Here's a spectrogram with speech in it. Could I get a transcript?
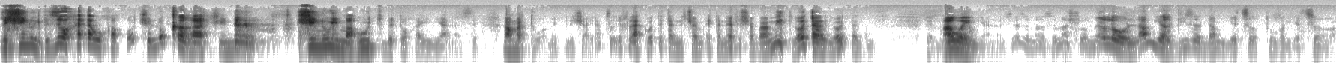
לשינוי, וזו אחת ההוכחות שלא קרה שינוי, שינוי מהות בתוך העניין הזה. מדוע? מפני שהיה צריך להכות את, את הנפש הבעמית, לא את, לא את הגוף. ומהו העניין? שאומר לעולם ירגיז אדם יצר טוב על יצר רע.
